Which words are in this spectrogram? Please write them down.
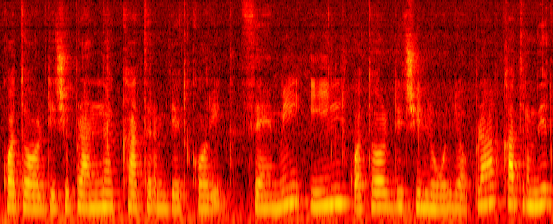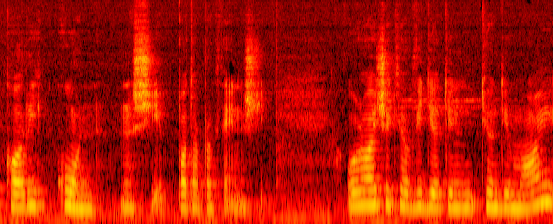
14, pra në 14 korrik, themi il 14 luglio, pra 14 korrikun në Shqip, po ta përkthej në Shqip. Uroj që kjo video t'ju ndihmojë,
